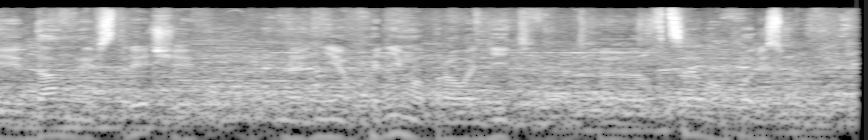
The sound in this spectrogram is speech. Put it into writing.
и данные встречи э, необходимо проводить э, в целом по республике.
